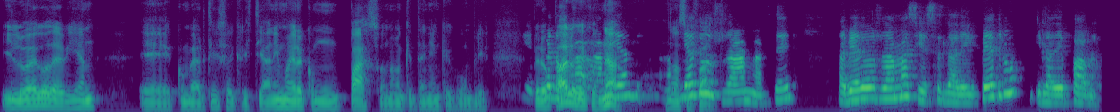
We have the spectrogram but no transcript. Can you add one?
y luego debían eh, convertirse al cristianismo. Era como un paso ¿no? que tenían que cumplir. Pero Pablo dijo, no, había, no había dos falta. ramas, ¿eh? Había dos ramas y esa es la de Pedro y la de Pablo.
